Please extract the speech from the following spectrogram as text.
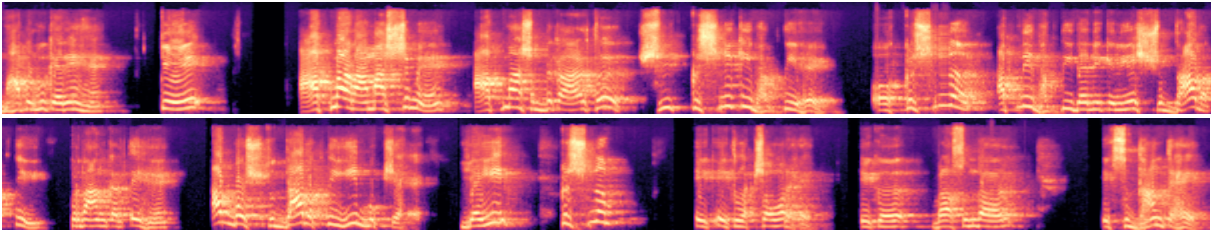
महाप्रभु कह रहे हैं कि आत्मा रामाश्य में आत्मा शब्द का अर्थ श्री कृष्ण की भक्ति है और कृष्ण अपनी भक्ति देने के लिए शुद्धा भक्ति प्रदान करते हैं। अब वो शुद्धा भक्ति ही मुख्य है। यही कृष्ण एक एक लक्ष्य और है। एक बड़ा सुंदर एक सिद्धांत है।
